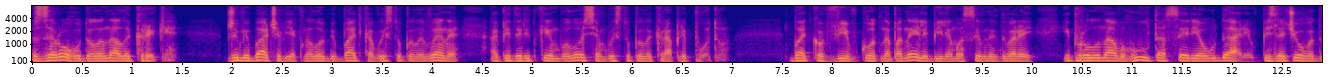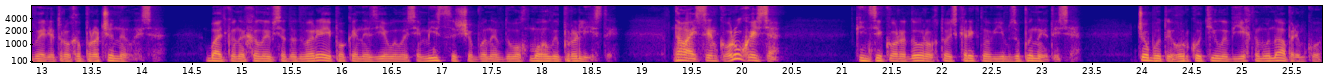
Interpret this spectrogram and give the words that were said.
З-за рогу долинали крики. Джиммі бачив, як на лобі батька виступили вени, а під рідким волоссям виступили краплі поту. Батько ввів код на панелі біля масивних дверей і пролунав гул та серія ударів, після чого двері трохи прочинилися. Батько нахилився до дверей, поки не з'явилося місце, щоб вони вдвох могли пролізти. Давай, синку, рухайся. В кінці коридору хтось крикнув їм зупинитися. Чоботи гуркотіли в їхньому напрямку.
